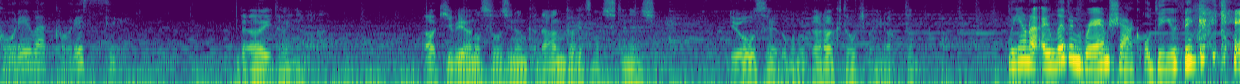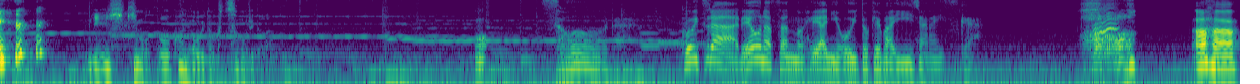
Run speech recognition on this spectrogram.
これはこれっす。大体な。空き部屋の掃除なんか何ヶ月もしてねえし寮生どものガラクタ置き場になってんだ。Leona, I live in Ramshackle. Do you think I care? 2匹もどこに置いとくつもりだ？そうだ。こいつらレオナさんの部屋に置いとけばいいじゃないっすか。uh huh.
